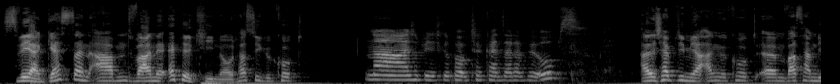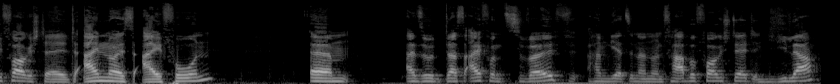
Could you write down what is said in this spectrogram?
Svea, gestern Abend war eine Apple Keynote. Hast du die geguckt? Na, ich hab die nicht geguckt, ich hab keine Zeit dafür. Ups. Also ich habe die mir angeguckt. Ähm, was haben die vorgestellt? Ein neues iPhone. Ähm, also das iPhone 12 haben die jetzt in einer neuen Farbe vorgestellt, in lila.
